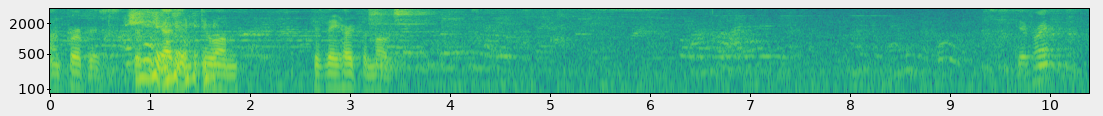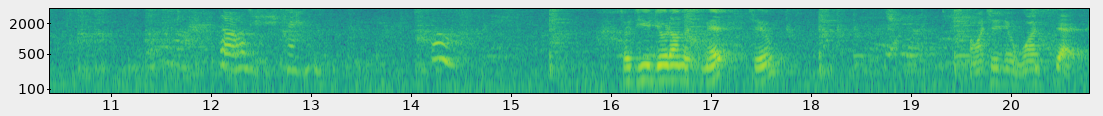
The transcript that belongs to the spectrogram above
on purpose, so she doesn't do them because they hurt the most. Different? Different. So do you do it on the Smith too? Want you to do one set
